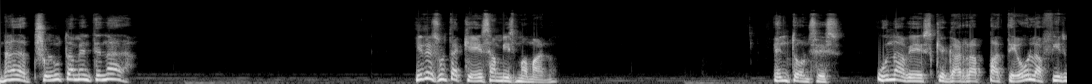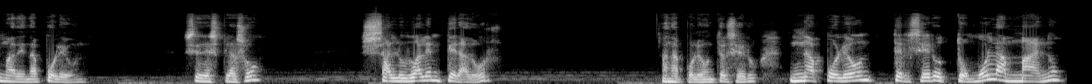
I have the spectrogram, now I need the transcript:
Nada, absolutamente nada. Y resulta que esa misma mano, entonces, una vez que Garra pateó la firma de Napoleón, se desplazó, saludó al emperador, a Napoleón III. Napoleón III tomó la mano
